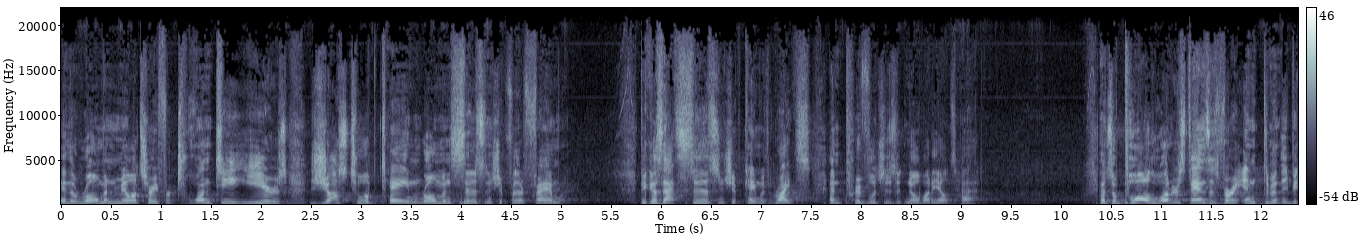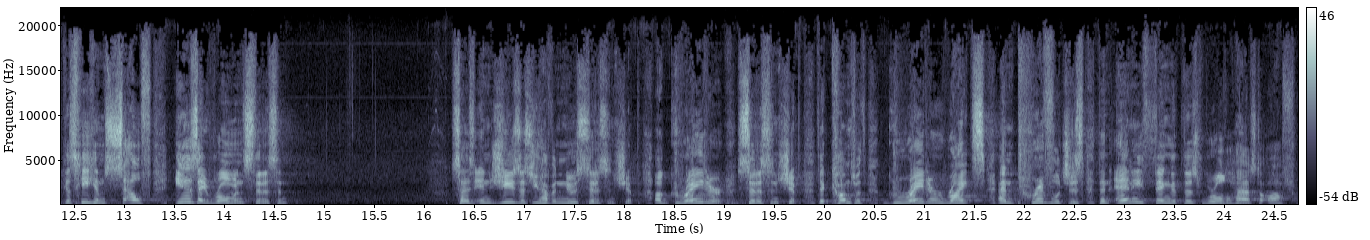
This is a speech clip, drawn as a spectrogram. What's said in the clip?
in the Roman military for 20 years just to obtain Roman citizenship for their family, because that citizenship came with rights and privileges that nobody else had. And so, Paul, who understands this very intimately because he himself is a Roman citizen, says in Jesus you have a new citizenship, a greater citizenship that comes with greater rights and privileges than anything that this world has to offer.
